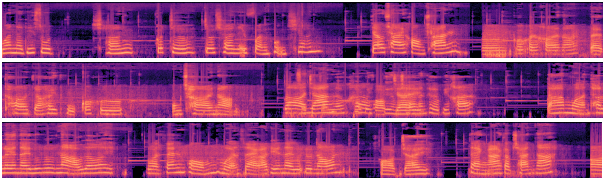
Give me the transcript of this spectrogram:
ว่าในที่สุด ฉันก็เจอเจ้าชายในฝันของฉัน เจ้าชายของฉัน เออ ก็คล้ายๆนะ แต่ถ้าจะให้ถูกก็คือ องค์ชายน่ะ หล่อจังแล้วค่ะไปดื่มชากันเถอะพี่คะตาเหมือนทะเลในฤดูหนาวเลย ส่วนเส้นผมเหมือนแสงอาทิตย์ในฤดูร้อน ขอบใจ แต่งงานกับฉันนะเออ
